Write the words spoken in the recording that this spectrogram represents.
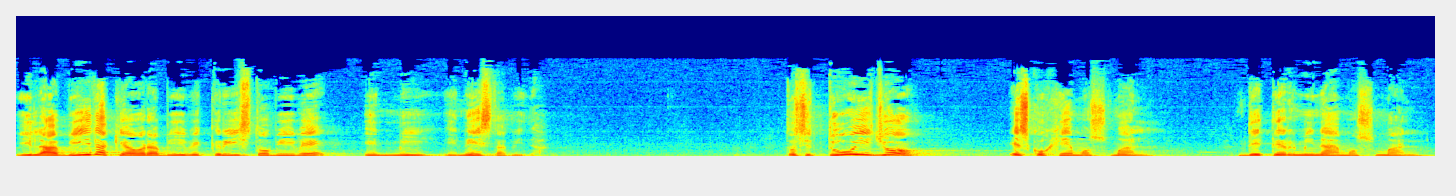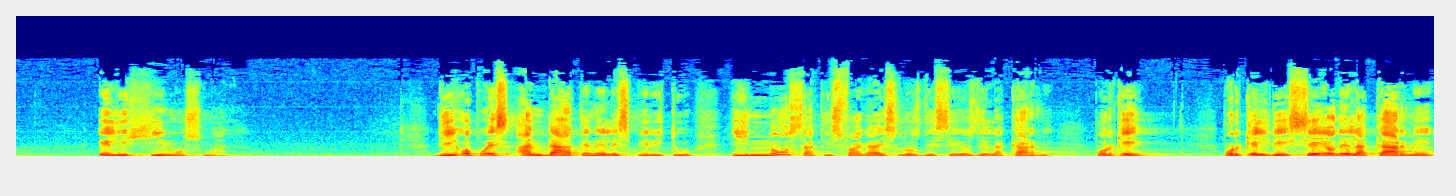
y la vida que ahora vive, Cristo vive en mí, en esta vida. Entonces tú y yo escogemos mal, determinamos mal elegimos mal. Digo pues, andad en el Espíritu y no satisfagáis los deseos de la carne. ¿Por qué? Porque el deseo de la carne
